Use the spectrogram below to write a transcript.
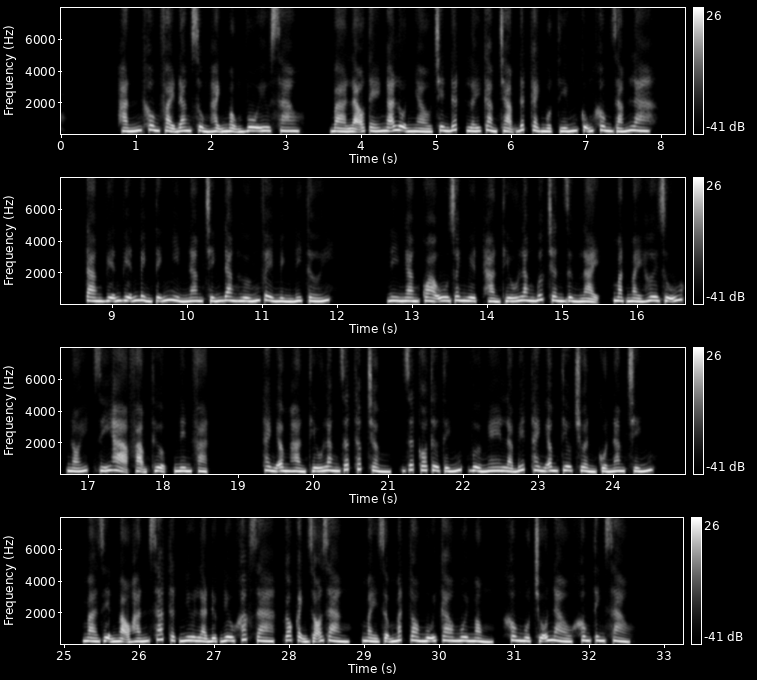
Hắn không phải đang sủng hạnh mộng vô ưu sao. Bà lão té ngã lộn nhào trên đất lấy cảm chạm đất cạnh một tiếng cũng không dám la. Tang viễn viễn bình tĩnh nhìn nam chính đang hướng về mình đi tới. Đi ngang qua U Doanh Nguyệt Hàn Thiếu Lăng bước chân dừng lại, mặt mày hơi rũ, nói, dĩ hạ phạm thượng, nên phạt. Thanh âm Hàn Thiếu Lăng rất thấp trầm, rất có tư tính, vừa nghe là biết thanh âm tiêu chuẩn của nam chính. Mà diện mạo hắn xác thật như là được điêu khắc ra, góc cạnh rõ ràng, mày rậm mắt to mũi cao môi mỏng, không một chỗ nào không tinh xảo.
